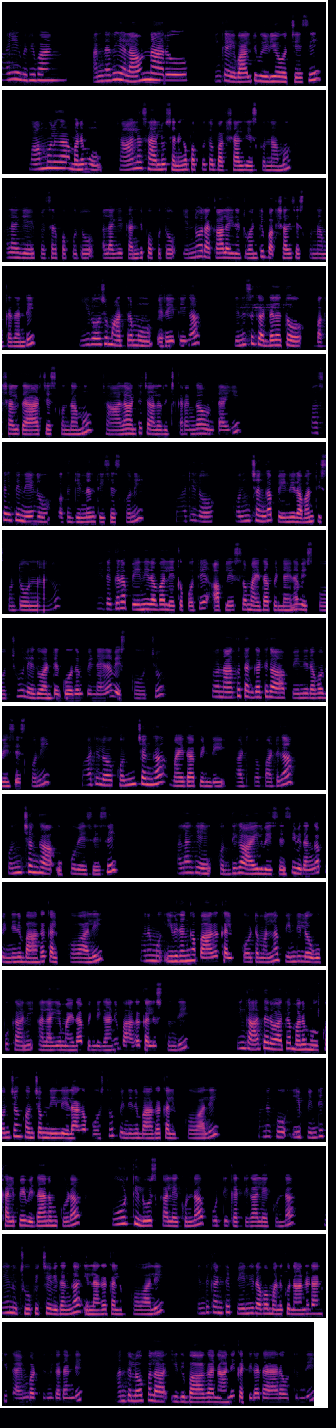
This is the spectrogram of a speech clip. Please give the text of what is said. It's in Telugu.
హాయ్ ఎవ్రీవన్ అందరూ ఎలా ఉన్నారు? ఇంకా ఇవాళ వీడియో వచ్చేసి మామూలుగా మనము చాలాసార్లు శనగపప్పుతో భక్షాలు చేసుకున్నాము. అలాగే పెసరపప్పుతో అలాగే కందిపప్పుతో ఎన్నో రకాలైనటువంటి భక్షాలు చేసుకున్నాం కదండి. ఈరోజు మాత్రము వెరైటీగా గెనుసు గడ్డలతో భక్షాలు తయారు చేసుకుందాము. చాలా అంటే చాలా రుచికరంగా ఉంటాయి. ఫస్ట్ అయితే నేను ఒక గిన్నెను తీసేసుకొని వాటిలో కొంచెంగా పేని రవ్వను తీసుకుంటూ ఉన్నాను. మీ దగ్గర పేని రవ్వ లేకపోతే ఆ ప్లేస్లో మైదా పిండి అయినా వేసుకోవచ్చు లేదు అంటే గోధుమ పిండి అయినా వేసుకోవచ్చు. సో నాకు తగ్గట్టుగా పేని రవ్వ వేసేసుకొని వాటిలో కొంచెంగా మైదా పిండి వాటితో పాటుగా కొంచెంగా ఉప్పు వేసేసి అలాగే కొద్దిగా ఆయిల్ వేసేసి ఈ విధంగా పిండిని బాగా కలుపుకోవాలి. మనము ఈ విధంగా బాగా కలుపుకోవటం వల్ల పిండిలో ఉప్పు కానీ అలాగే మైదా పిండి కానీ బాగా కలుస్తుంది. ఇంకా ఆ తర్వాత మనము కొంచెం కొంచెం నీళ్ళు ఇలాగ పోస్తూ పిండిని బాగా కలుపుకోవాలి. మనకు ఈ పిండి కలిపే విధానం కూడా పూర్తి లూజ్గా లేకుండా పూర్తి గట్టిగా లేకుండా నేను చూపించే విధంగా ఇలాగ కలుపుకోవాలి. ఎందుకంటే పేనిరవ్వ మనకు నానడానికి టైం పడుతుంది కదండి. అంత లోపల ఇది బాగా నాని గట్టిగా తయారవుతుంది.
